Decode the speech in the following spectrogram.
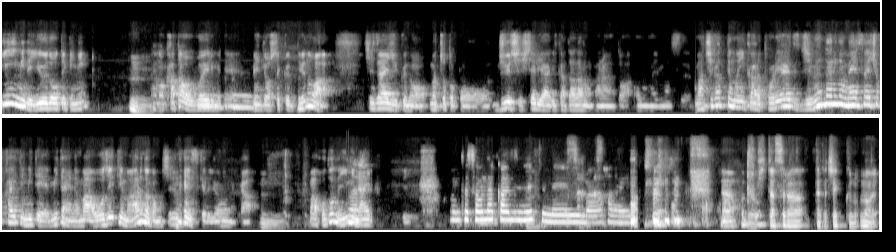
いい意味で誘導的に、うんあの型を覚える意味でうん勉強していくっていうのは、知財塾の、まあ、ちょっとこう重視してるやり方なのかなとは思います。間違ってもいいから、とりあえず自分なりの明細書書いてみてみたいな、まあ、OJT もあるのかもしれないですけど、世の中。うんまあ、ほとんど意味ない。本当そんな感じですね、今。はい。なるほど。ひたすら、なんかチェックの、まあ、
